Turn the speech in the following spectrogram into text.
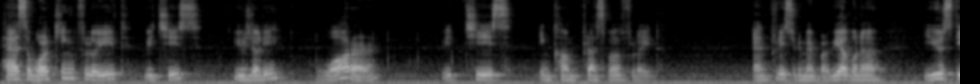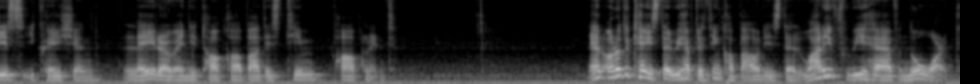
has a working fluid which is usually water which is incompressible fluid. And please remember we are going to use this equation later when you talk about the steam power plant. And another case that we have to think about is that what if we have no work?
